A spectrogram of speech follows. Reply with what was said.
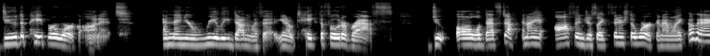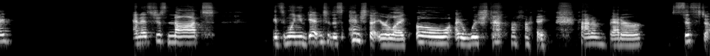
do the paperwork on it. And then you're really done with it. You know, take the photographs, do all of that stuff. And I often just like finish the work and I'm like, okay, and it's just not, it's when you get into this pinch that you're like, oh, I wish that I had a better system.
